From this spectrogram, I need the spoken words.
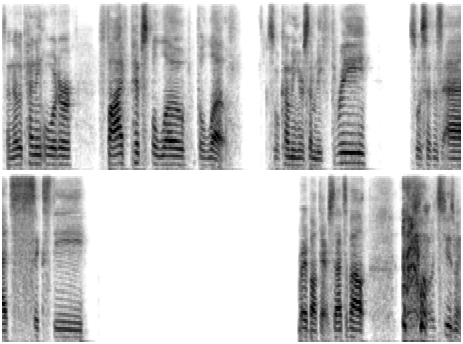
So another pending order, 5 pips below the low. So we'll come in here 73. So we'll set this at 60. right about there. So that's about, excuse me,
